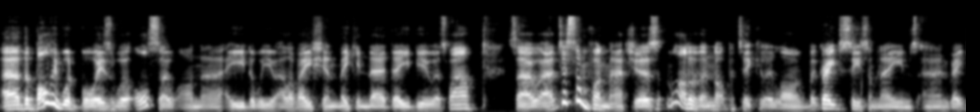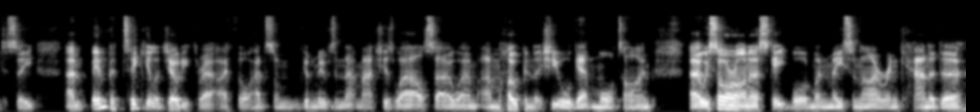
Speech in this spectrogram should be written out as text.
Uh, the Bollywood boys were also on uh, AEW Elevation, making their debut as well. So uh, just some fun matches. A lot of them not particularly long, but great to see some names and great to see. Um, in particular, Jody Threat, I thought had some good moves in that match as well. So um, I'm hoping that she will get more time. Uh, we saw her on a skateboard when Mason and I were in Canada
